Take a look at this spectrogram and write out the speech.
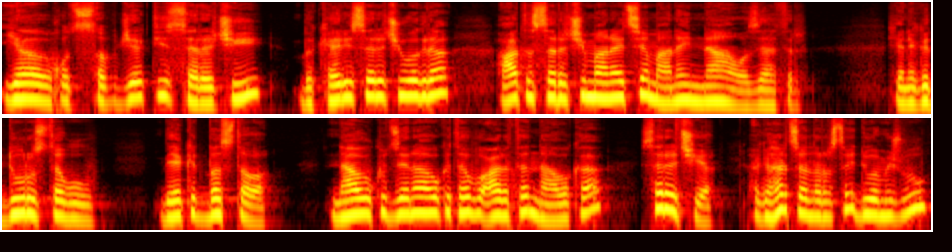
یاخود سەبجێکتی سەرەکی بە کەری سەرەکی وەگرە، عادەتەن سەرەکی مانای چییە؟ مانای ناوە زیاتر. یانی ئەگەر دوو ڕستە بوو بەیەکت بەستەوە، ناوک و جێناوکت هەبوو عادەتەن ناوەکە سەرەکییە، ئەگەر هەر چەند ڕستەی دووەمیش بوو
